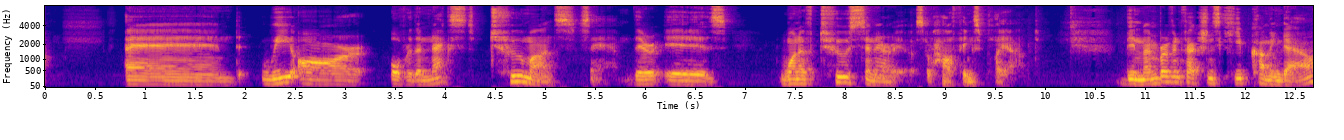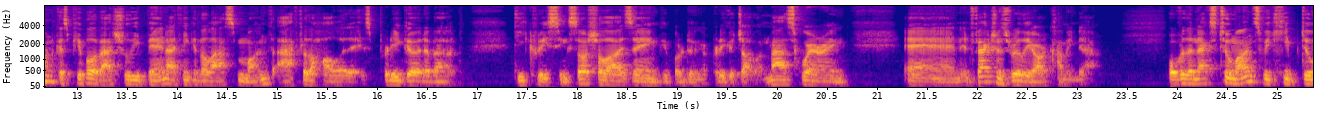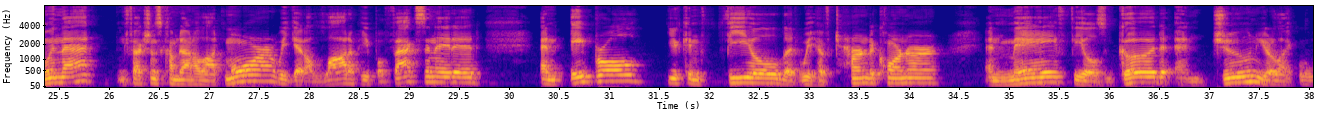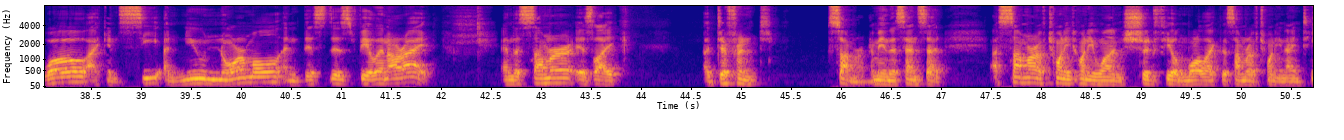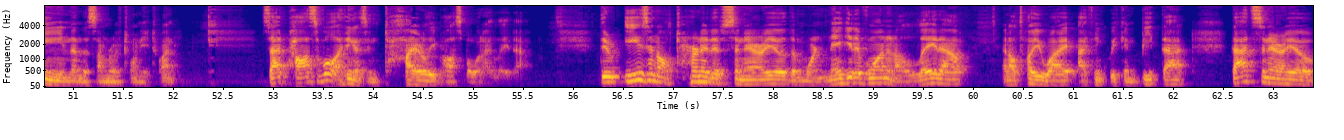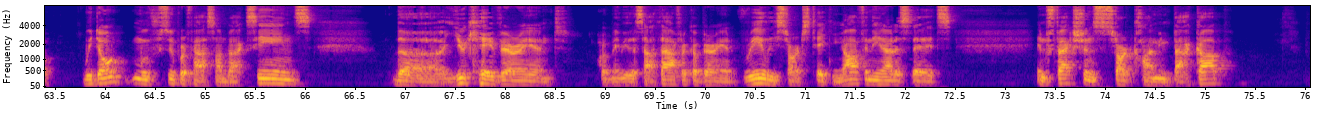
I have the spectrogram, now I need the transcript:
And we are over the next two months, Sam, there is one of two scenarios of how things play out. The number of infections keep coming down because people have actually been, I think, in the last month after the holidays, pretty good about decreasing socializing. People are doing a pretty good job on mask wearing, and infections really are coming down. Over the next two months, we keep doing that. Infections come down a lot more. We get a lot of people vaccinated. And April, you can feel that we have turned a corner And May feels good. And June, you're like, whoa, I can see a new normal and this is feeling all right. And the summer is like a different summer. I mean, in the sense that a summer of 2021 should feel more like the summer of 2019 than the summer of 2020. Is that possible? I think that's entirely possible what I laid out. There is an alternative scenario, the more negative one, and I'll lay it out and I'll tell you why I think we can beat that. That scenario, we don't move super fast on vaccines. The UK variant, or maybe the South Africa variant, really starts taking off in the United States. Infections start climbing back up.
